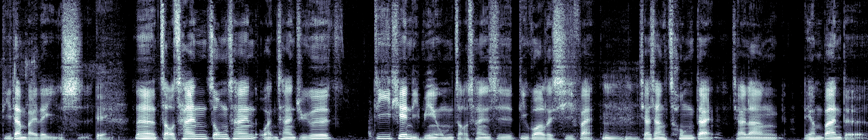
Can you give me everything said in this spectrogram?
低蛋白的饮食，对。那早餐、中餐、晚餐，举个第一天里面，我们早餐是地瓜的稀饭，嗯嗯，加上葱蛋，加上凉拌的。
